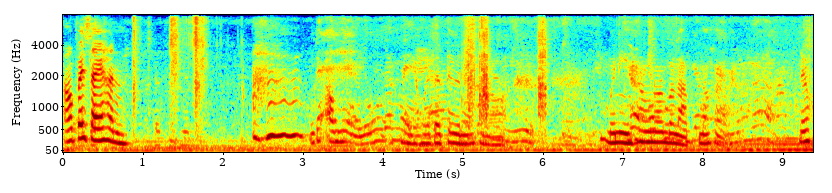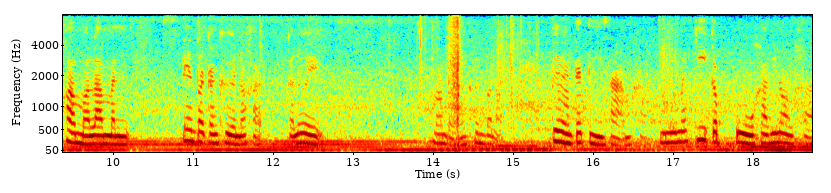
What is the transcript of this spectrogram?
เอาไปใส่หันได้เอาแม่ลงได้ไหมแหมหัวจะตื่นนะคะเนาะมื้อนี้เฮานอนบ่หลับเนาะค่ะด้วยความหมอลำมันเล่นตอนกลางคืนเนาะค่ะ ก็เลยนอนตอนกลางคืนบ่หลับตื่นตั้งแต่ตีสามค่ะมื้อนี้มากี้กับปูค่ะพี่น้องค่ะ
